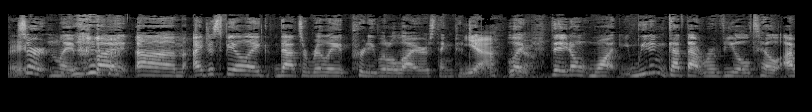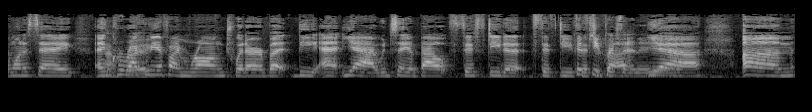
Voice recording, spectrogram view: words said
right? Certainly, but um, I just feel like that's a really Pretty Little Liars thing to do. Yeah. like Yeah. they don't want. We didn't get that reveal till I want to say, and correct me if I'm wrong, Twitter, but the uh, yeah, I would say about fifty to 50, 55. in, Yeah. Yeah. Um,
